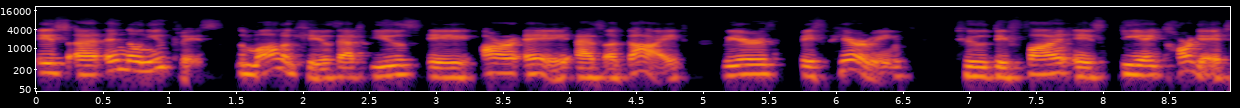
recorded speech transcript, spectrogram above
is an endonuclease, the molecule that use a RNA as a guide via base pairing to define its DNA target.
